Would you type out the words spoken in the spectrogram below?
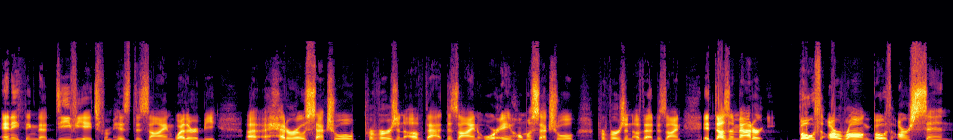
anything that deviates from his design, whether it be a, a, heterosexual perversion of that design or a homosexual perversion of that design, it doesn't matter. Both are wrong, both are sin.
